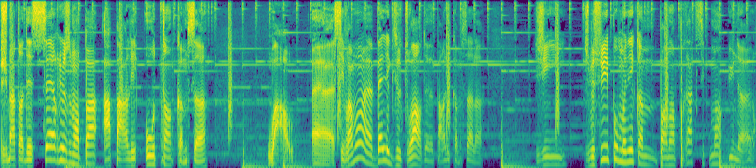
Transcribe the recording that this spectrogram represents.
Je m'attendais sérieusement pas à parler autant comme ça. Waouh. Euh, c'est vraiment un bel exultoire de parler comme ça, là. J'ai, je me suis époumoné comme pendant pratiquement une heure.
